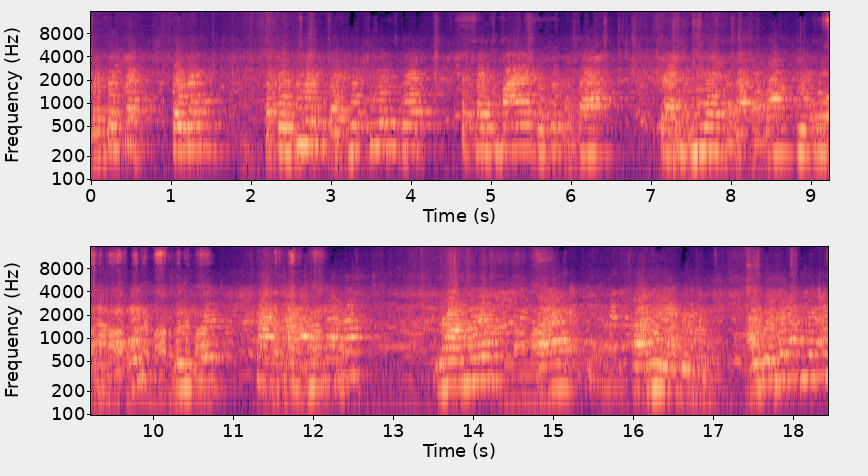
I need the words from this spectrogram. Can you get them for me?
មិនទៅចិត្តទៅនឹងប្រទេសទៀតដែលជួយទៀតគាត់ទឹកដីខ្មែរទៅជាភាសាព្រះវិហារភាសាបាក់ជួយក្នុងការអីតាក់តាមអនុសាសន៍ឡើងមកអឺអឺនេះយ៉ាងវិញហើយទៅយកអត់មានអី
